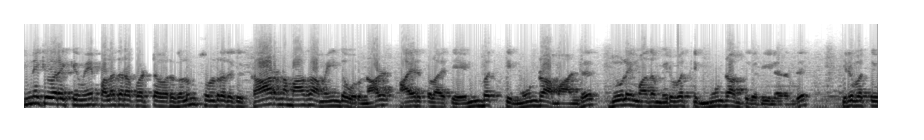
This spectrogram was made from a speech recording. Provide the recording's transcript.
இன்னைக்கு வரைக்குமே பலதரப்பட்டவர்களும் சொல்றதுக்கு காரணமாக அமைந்த ஒரு நாள் ஆயிரத்தி தொள்ளாயிரத்தி எண்பத்தி மூன்றாம் ஆண்டு ஜூலை மாதம் இருபத்தி மூன்றாம் தேதியிலிருந்து இருபத்தி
